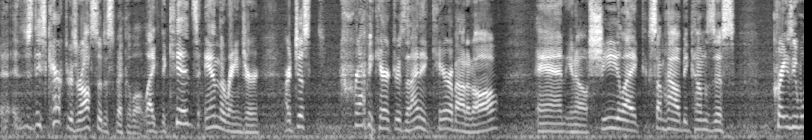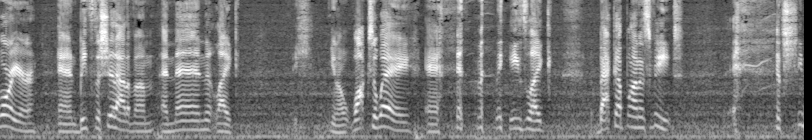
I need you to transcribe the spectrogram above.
uh, just, these characters are also despicable. Like the kids and the ranger are just crappy characters that I didn't care about at all. And you know, she like somehow becomes this crazy warrior and beats the shit out of him, and then like you know walks away, and he's like back up on his feet it's she,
